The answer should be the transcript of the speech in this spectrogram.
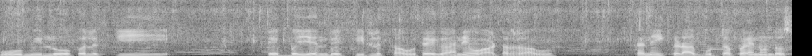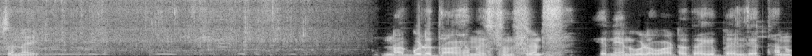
భూమి లోపలికి డెబ్బై ఎనభై ఫీట్లు తవ్వుతే కానీ వాటర్ రావు. కానీ ఇక్కడ ఆ గుట్ట పైన ఉండొస్తున్నాయి. వస్తున్నాయి నాకు కూడా దాహం వేస్తుంది ఫ్రెండ్స్. నేను కూడా వాటర్ తాగి బయలుదేరుతాను.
